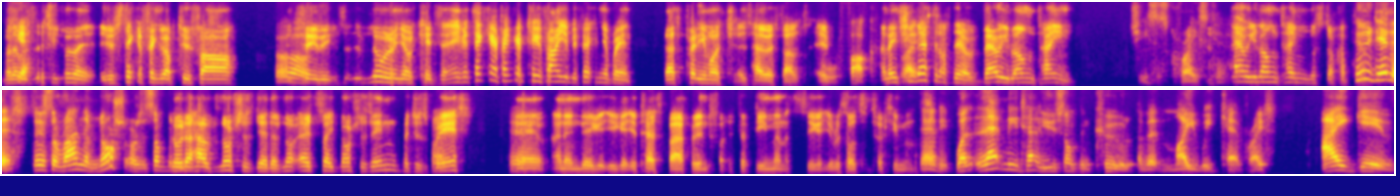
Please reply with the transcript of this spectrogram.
but it Yeah. was literally, you know, like, you stick your finger up too far, Oh, the- you know, when your kids say, if you stick your finger too far, you'll be picking your brain. That's pretty much is how it felt. It, oh, fuck. and then she Right. left it up there a very long time. Jesus Christ, Kev. Very long time was stuck up Who there. did it? There's a random nurse or is it somebody? No, they have nurses there. They've not outside nurses in, which is great. Yeah. Uh, and then they get, you get your test back within 15 minutes. So you get your results in 15 minutes. Deadly. Well, let me tell you something cool about my week, Kev, right? I gave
